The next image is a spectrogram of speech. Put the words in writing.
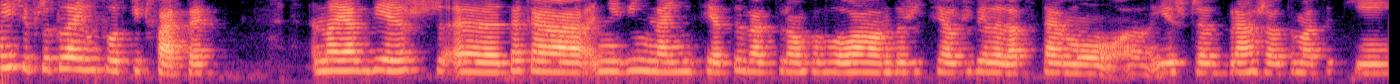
Mnie się przykleił Słodki Czwartek. No jak wiesz, e, taka niewinna inicjatywa, którą powołałam do życia już wiele lat temu, e, jeszcze w branży automatyki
